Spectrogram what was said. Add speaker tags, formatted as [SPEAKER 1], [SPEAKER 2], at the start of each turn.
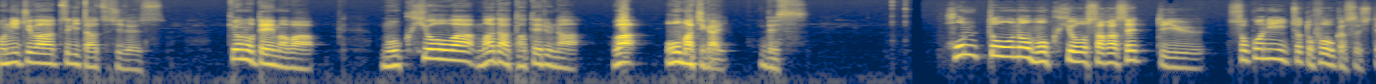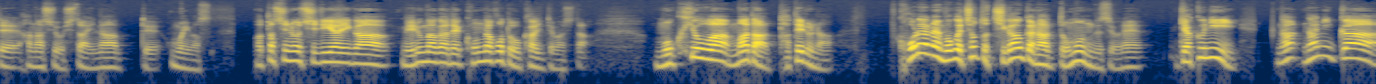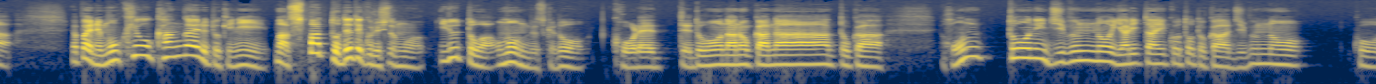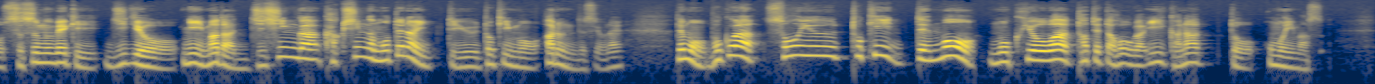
[SPEAKER 1] こんにちは杉田敦です。今日のテーマは目標はまだ立てるなは大間違いです。本当の目標を探せっていうそこにちょっとフォーカスして話をしたいなって思います。私の知り合いがメルマガでこんなことを書いてました。目標はまだ立てるな。これはね僕はちょっと違うかなと思うんですよね。逆にな何かやっぱりね目標を考える時にまあスパッと出てくる人もいるとは思うんですけどこれってどうなのかなとか本当に自分のやりたいこととか自分のこう進むべき事業にまだ自信が確信が持てないっていう時もあるんですよね。でも僕はそういう時でも目標は立てた方がいいかなと思います。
